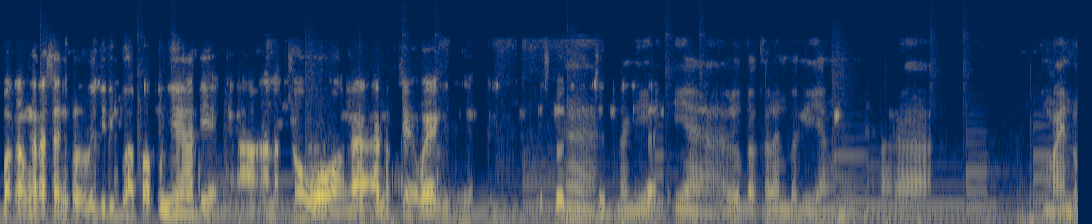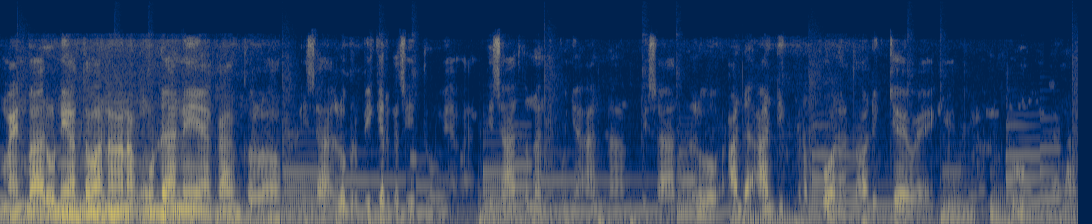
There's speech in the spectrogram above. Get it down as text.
bakal ngerasain kalau lu jadi bapak punya adik anak cowok anak cewek gitu ya terus lu Nah, bagi iya, lu bakalan bagi yang para pemain-pemain baru nih atau anak-anak muda nih ya kan, kalau bisa lu berpikir ke situ ya kan. Di saat lu nanti punya anak, di saat lu ada adik perempuan atau adik cewek gitu. ya kan.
